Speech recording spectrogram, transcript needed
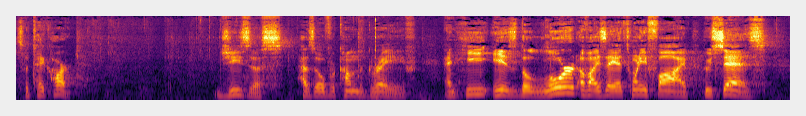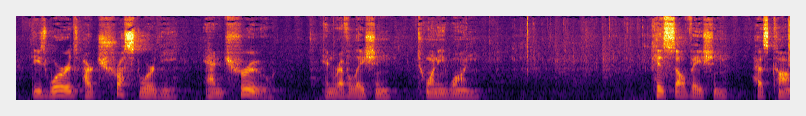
So take heart. Jesus has overcome the grave, and he is the Lord of Isaiah 25, who says these words are trustworthy and true in Revelation 21 his salvation has come.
